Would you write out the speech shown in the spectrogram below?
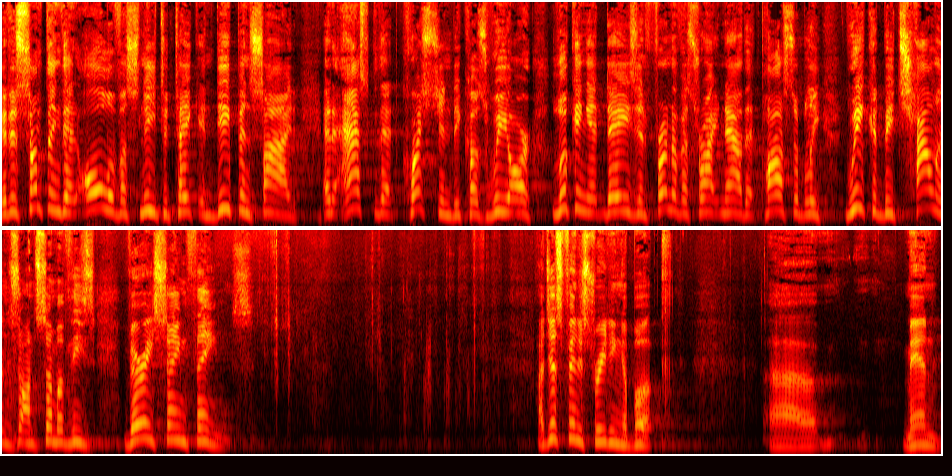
It is something that all of us need to take in deep inside and ask that question because we are looking at days in front of us right now that possibly we could be challenged on some of these very same things. I just finished reading a book. Uh, man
